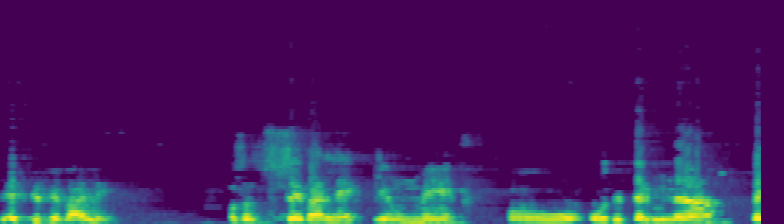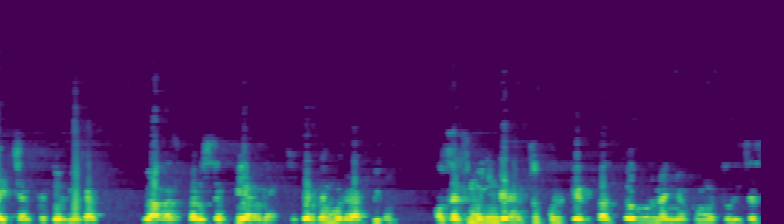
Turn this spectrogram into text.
Es que se vale. O sea, se vale que un mes o, o determinada fecha que tú digas lo hagas, pero se pierde, se pierde muy rápido. O sea, es muy ingrato porque estás todo un año, como tú dices,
